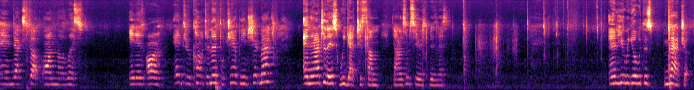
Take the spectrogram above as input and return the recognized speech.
And next up on the list, it is our Intercontinental Championship match. And then after this, we get to some down to some serious business. And here we go with this matchup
